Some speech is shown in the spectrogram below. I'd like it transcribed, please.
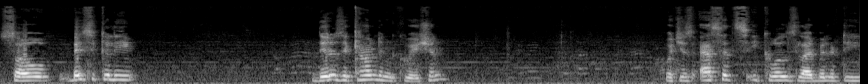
so basically there is a counting equation which is assets equals liability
